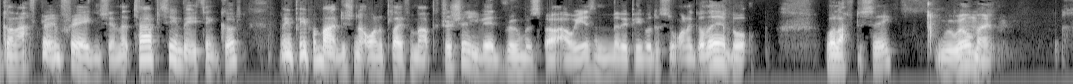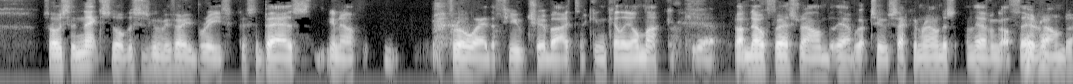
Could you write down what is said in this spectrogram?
gone after it in free agency. And that type of team that you think could. I mean, people might just not want to play for Matt Patricia. You've heard rumours about how he is, and maybe people just don't want to go there. But we'll have to see. We will, mate. So it's the next up, this is going to be very brief because the Bears, you know, throw away the future by taking Khalil Mack. Yeah. Got no first round, but they have got two second rounders and they haven't got a third rounder.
